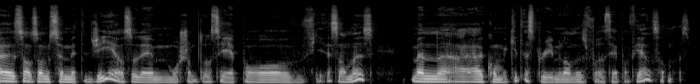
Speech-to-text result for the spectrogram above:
eh, sånn som Summit G, altså det er morsomt å se på fjeset hans, men jeg, jeg kommer ikke til streamen hans for å se på fjeset hans.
